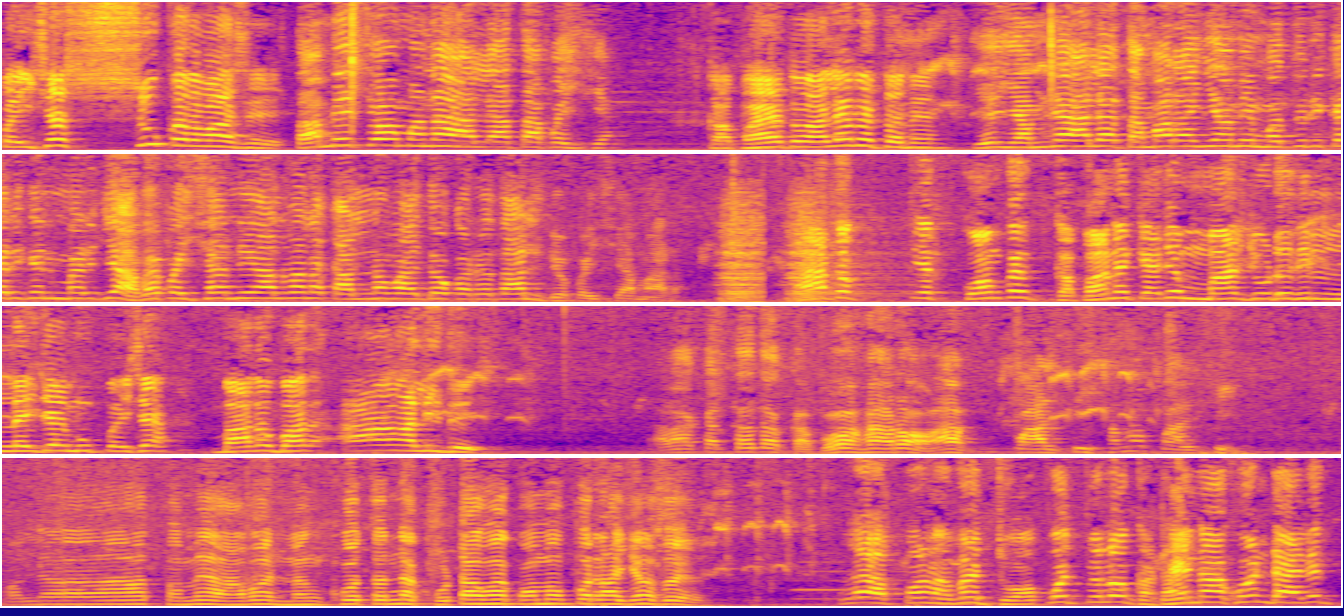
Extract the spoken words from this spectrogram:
પૈસા શું કરવા છે? તમે ચો મને આલ્યા તા પૈસા? કપાયા તો આલ્યા ને તને? એ એમને આલ્યા તમારા અહીંયા અમે મજૂરી કરી કરીને મરી ગયા. હવે પૈસા નહીં આલવાના કાલનો વાયદો કર્યો તો આલજો પૈસા મારા. હા તો એક કોમ કર કપાને કહેજે માર જોડેથી લઈ જાય હું પૈસા બારો બાર આ આલી દઈશ. આવા કરતા તો કભો હારો આ પાલટી છે પાલટી. અલ્યા તમે આવા નંખો તને ખોટા કોમ ઉપર રાખ્યા છે. એટલે પણ હવે જોપો જ પેલો ઘટાઈ નાખો ને ડાયરેક્ટ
